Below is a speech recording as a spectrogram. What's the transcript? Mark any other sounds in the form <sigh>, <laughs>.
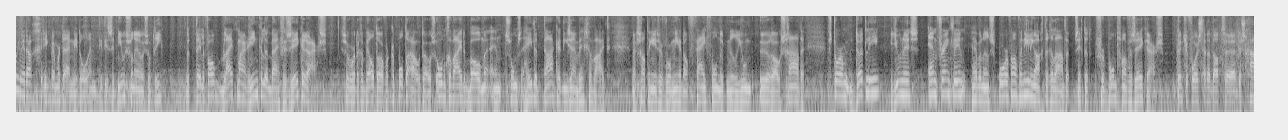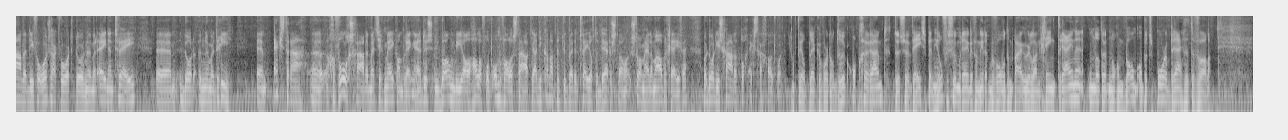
Goedemiddag, ik ben Martijn Middel en dit is het nieuws van NOS op 3. De telefoon blijft maar rinkelen bij verzekeraars. Ze worden gebeld over kapotte auto's, omgewaaide bomen en soms hele daken die zijn weggewaaid. Naar schatting is er voor meer dan 500 miljoen euro schade. Storm Dudley, Eunice en Franklin hebben een spoor van vernieling achtergelaten, zegt het Verbond van Verzekeraars. Kunt je voorstellen dat eh, de schade die veroorzaakt wordt door nummer 1 en 2, eh, door nummer 3 eh, extra uh, gevolgschade met zich mee kan brengen. Dus een boom die al half op omvallen staat, ja, die kan het natuurlijk bij de tweede of de derde storm helemaal begeven. Waardoor die schade toch extra groot wordt. Op veel plekken wordt nog druk opgeruimd. Tussen Weesp en Hilversum reden vanmiddag bijvoorbeeld een paar uur lang geen treinen. Omdat er nog een boom op het spoor dreigde te vallen.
